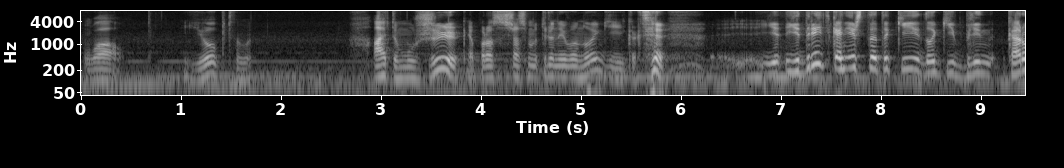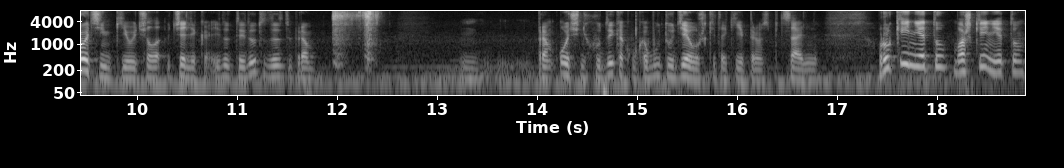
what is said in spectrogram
Вау. Ёб твою А, это мужик. Я просто сейчас смотрю на его ноги и как-то... Ядрить, конечно, такие ноги, блин, коротенькие у, чел... у челика. Идут, идут, идут, и прям... Прям очень худые, как у как будто у девушки такие прям специальные. Руки нету, башки нету.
